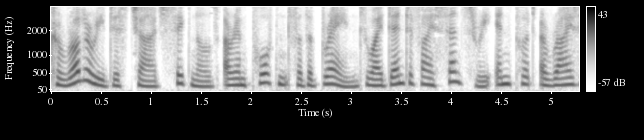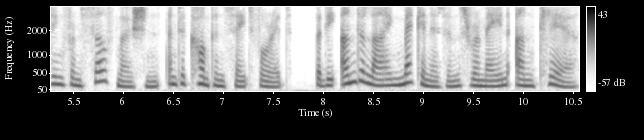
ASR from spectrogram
Corollary discharge signals are important for the brain to identify sensory input arising from self motion and to compensate for it, but the underlying mechanisms remain unclear.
